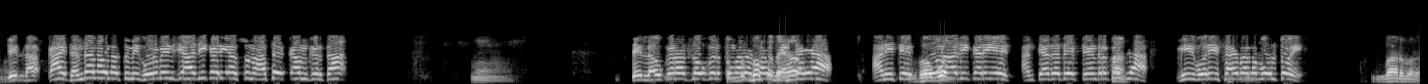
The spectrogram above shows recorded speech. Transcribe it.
जे काय धंदा लावला तुम्ही? गव्हर्नमेंटचे अधिकारी असून असं काम करता. ते लवकरात लवकर तुम्हाला या आणि ते दोन. अधिकारी आहेत आणि त्याचा ते टेंडर. बदला मी वरी साहेबांना बोलतोय बरं बरं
